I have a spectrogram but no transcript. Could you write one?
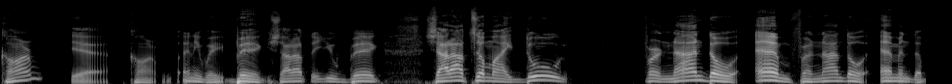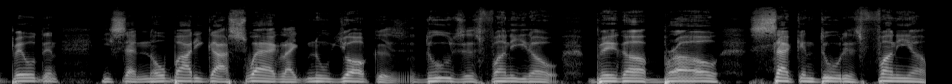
Carm? Yeah, Carm. Anyway, Big. Shout out to you, Big. Shout out to my dude Fernando M. Fernando M in the building. He said nobody got swag like New Yorkers. Dudes is funny though. Big up, bro. Second dude is funnier.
